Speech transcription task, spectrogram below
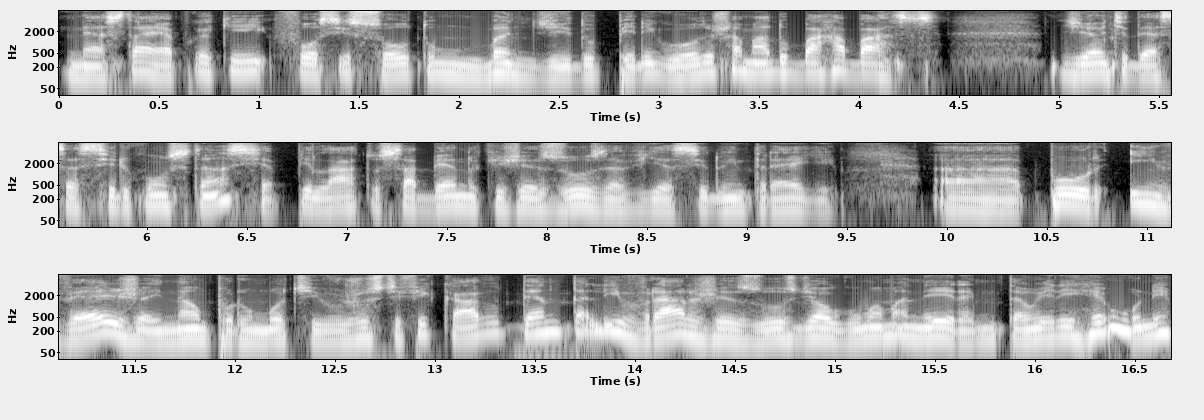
nesta época, que fosse solto um bandido perigoso chamado Barrabás. Diante dessa circunstância, Pilatos, sabendo que Jesus havia sido entregue uh, por inveja e não por um motivo justificável, tenta livrar Jesus de alguma maneira. Então ele reúne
